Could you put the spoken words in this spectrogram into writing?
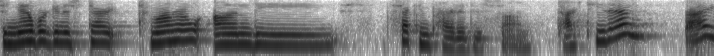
so now we're going to start tomorrow on the second part of this song. Talk to you then. Bye.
